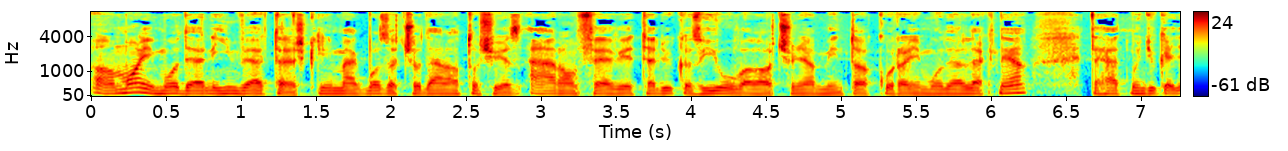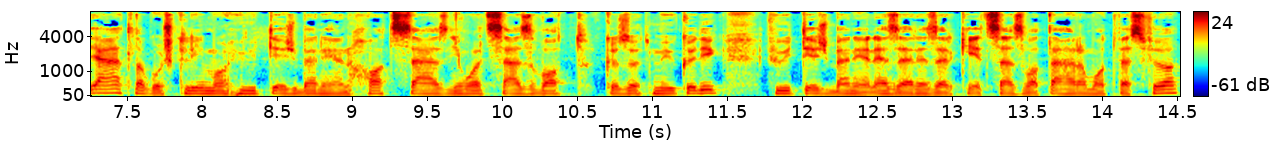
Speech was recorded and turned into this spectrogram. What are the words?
A mai modern inverteres klímákban az a csodálatos, hogy az áramfelvételük az jóval alacsonyabb, mint a korai modelleknél, tehát mondjuk egy átlagos klíma hűtésben ilyen 600-800 watt között működik, fűtésben ilyen 1000-1200 watt áramot vesz föl,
